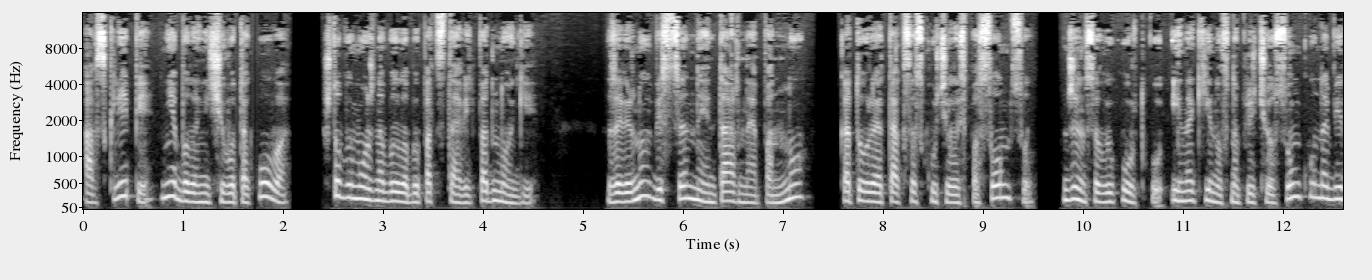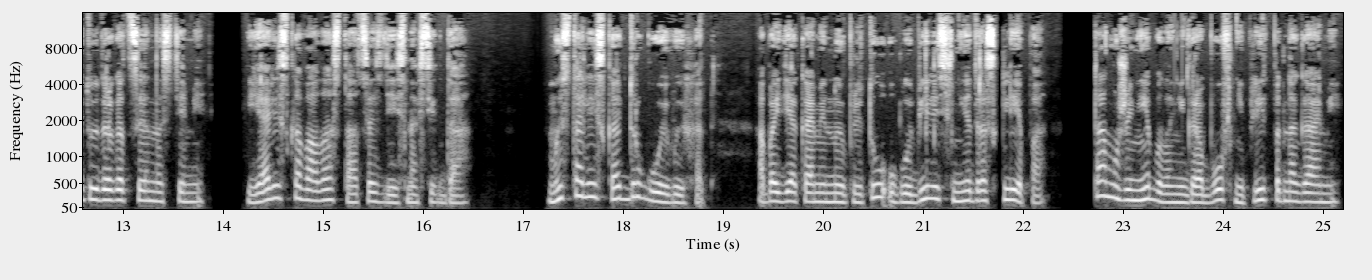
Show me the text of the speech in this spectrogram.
а в склепе не было ничего такого, чтобы можно было бы подставить под ноги. Завернув бесценное янтарное панно, которое так соскучилось по солнцу, джинсовую куртку и накинув на плечо сумку, набитую драгоценностями, я рисковала остаться здесь навсегда. Мы стали искать другой выход. Обойдя каменную плиту, углубились в недра склепа. Там уже не было ни гробов, ни плит под ногами,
